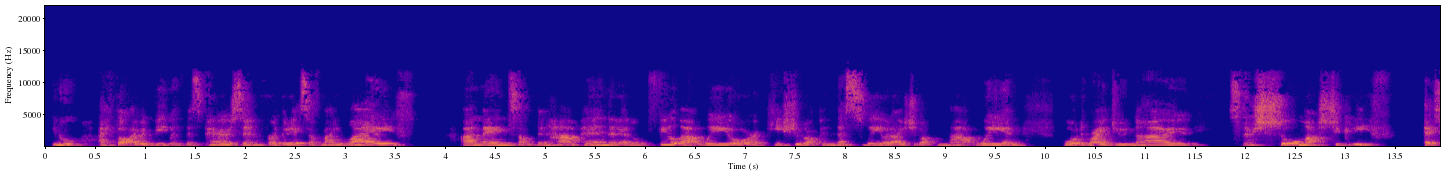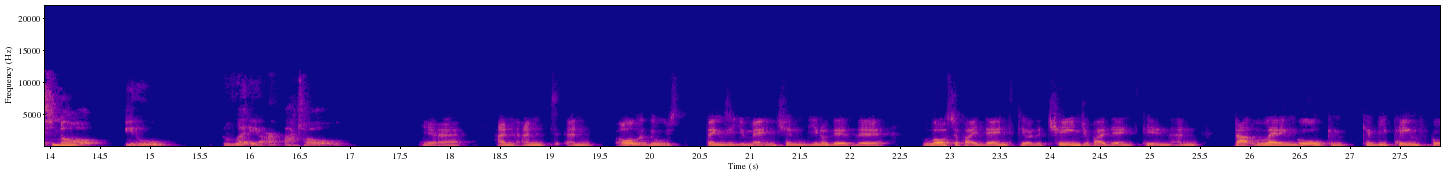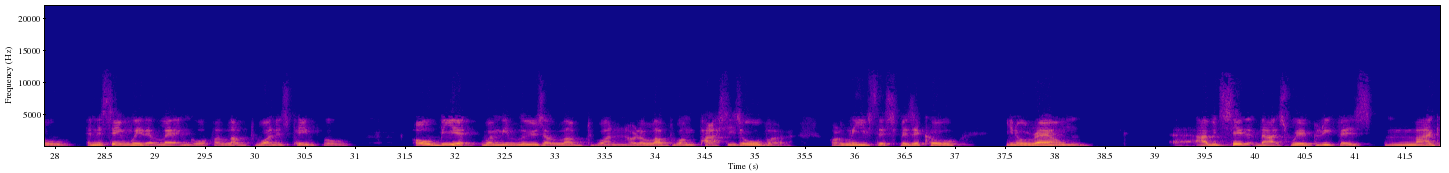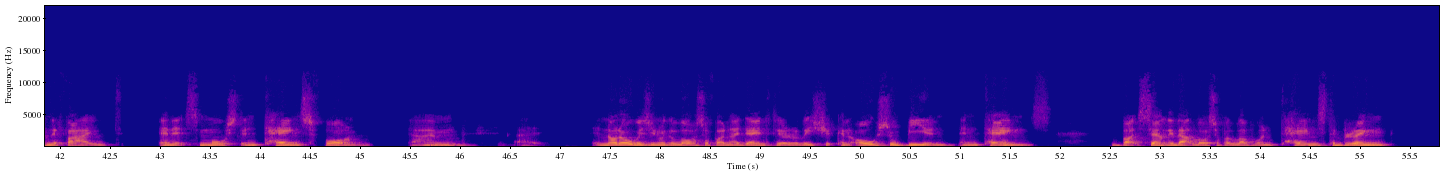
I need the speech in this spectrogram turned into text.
you know, I thought I would be with this person for the rest of my life. And then something happened and I don't feel that way, or he showed up in this way, or I showed up in that way. And what do I do now? So there's so much to grief. It's not, you know, linear at all. Yeah. And and and all of those things that you mentioned, you know, the the loss of identity or the change of identity and and that letting go can can be painful in the same way that letting go of a loved one is painful albeit when we lose a loved one or a loved one passes over or leaves this physical you know realm i would say that that's where grief is magnified in its most intense form um, mm-hmm. uh, not always you know the loss of an identity or relationship can also be in, intense but certainly that loss of a loved one tends to bring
